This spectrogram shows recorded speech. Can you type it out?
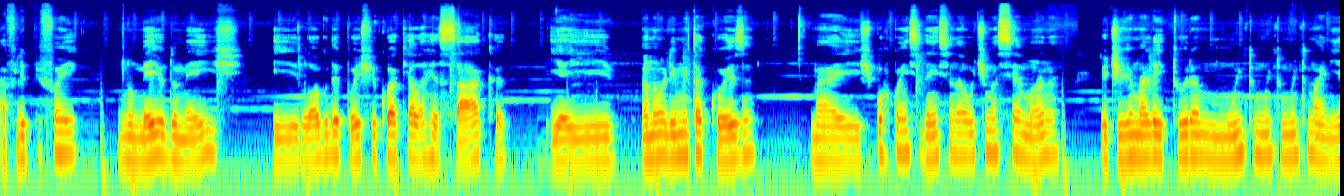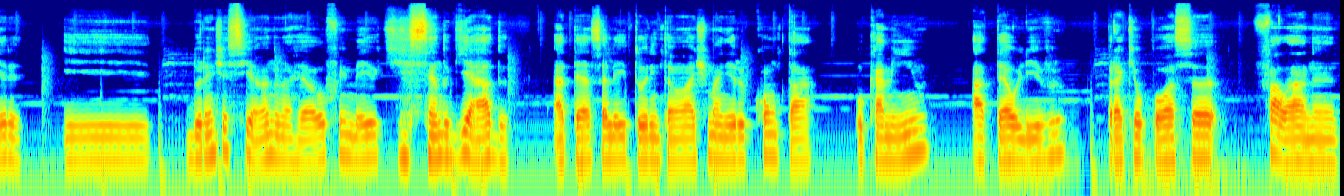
A Flip foi no meio do mês e logo depois ficou aquela ressaca e aí eu não li muita coisa, mas por coincidência na última semana eu tive uma leitura muito, muito, muito maneira. E durante esse ano, na real, eu fui meio que sendo guiado até essa leitura, então eu acho maneiro contar o caminho até o livro para que eu possa falar, né,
